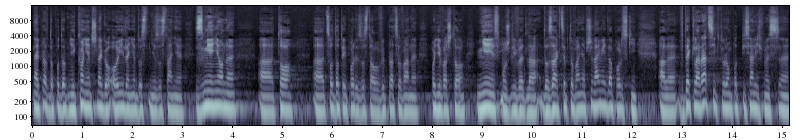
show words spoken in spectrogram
najprawdopodobniej koniecznego, o ile nie, dos- nie zostanie zmienione e, to co do tej pory zostało wypracowane, ponieważ to nie jest możliwe dla, do zaakceptowania, przynajmniej dla Polski, ale w deklaracji, którą podpisaliśmy z e,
